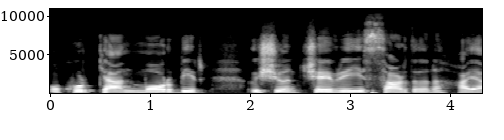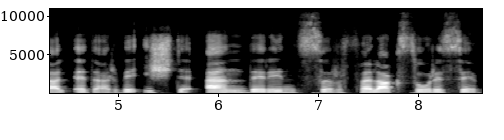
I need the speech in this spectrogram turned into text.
okurken mor bir ışığın çevreyi sardığını hayal eder ve işte en derin sır Felak suresi.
